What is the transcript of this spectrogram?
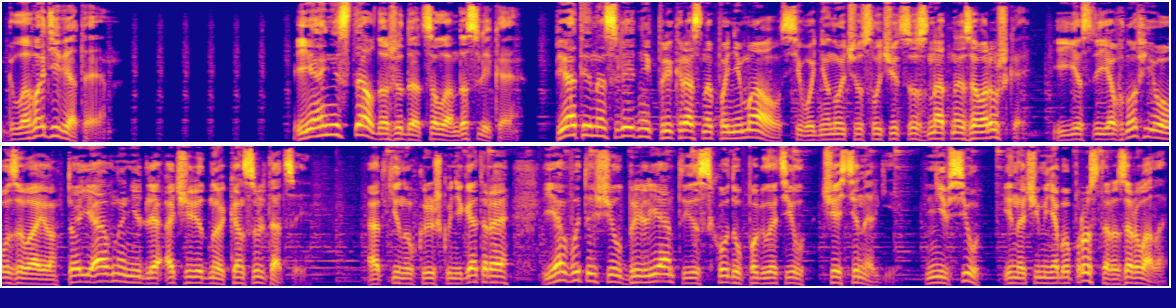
Глава девятая Я не стал дожидаться Ланда Слика. Пятый наследник прекрасно понимал, сегодня ночью случится знатная заварушка, и если я вновь его вызываю, то явно не для очередной консультации. Откинув крышку негатора, я вытащил бриллиант и сходу поглотил часть энергии. Не всю, иначе меня бы просто разорвало.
